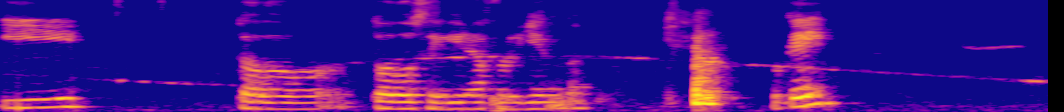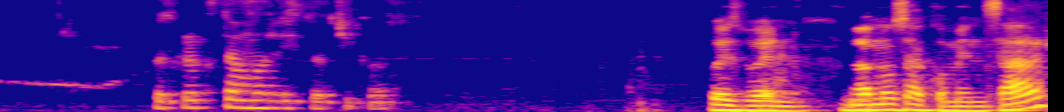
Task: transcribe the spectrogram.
y todo, todo seguirá fluyendo. ¿Ok? Pues creo que estamos listos, chicos. Pues bueno, vamos a comenzar.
